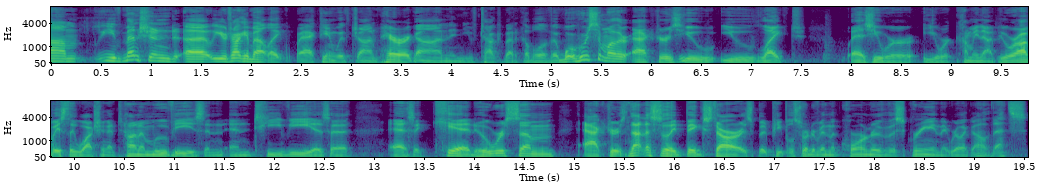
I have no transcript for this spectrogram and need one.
Um, you've mentioned uh, you were talking about like acting with John Paragon, and you've talked about a couple of it. Who are some other actors you you liked as you were you were coming up? You were obviously watching a ton of movies and, and TV as a as a kid. Who were some actors, not necessarily big stars, but people sort of in the corner of the screen that were like, oh, that's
